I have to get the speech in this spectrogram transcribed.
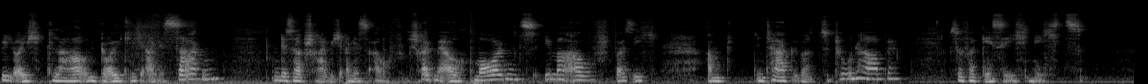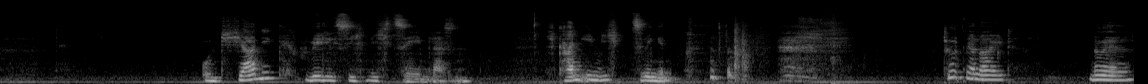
will euch klar und deutlich alles sagen und deshalb schreibe ich alles auf. Ich schreibe mir auch morgens immer auf, was ich am, den Tag über zu tun habe, so vergesse ich nichts. Und Janik will sich nicht sehen lassen. Ich kann ihn nicht zwingen. Tut mir leid, Noel.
